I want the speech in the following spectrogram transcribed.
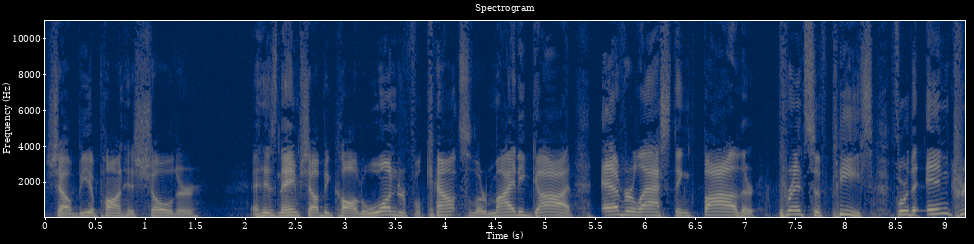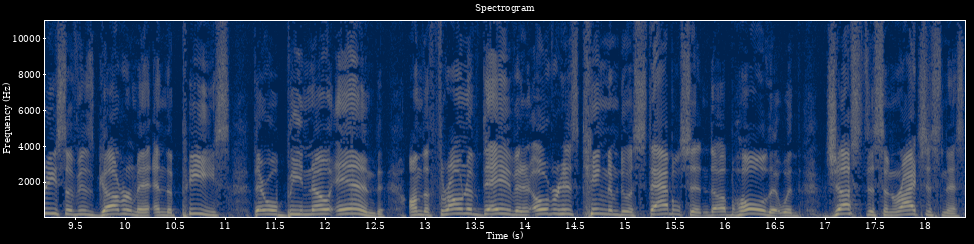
shall be upon his shoulder and his name shall be called Wonderful Counselor, Mighty God, Everlasting Father, Prince of Peace. For the increase of his government and the peace, there will be no end on the throne of David and over his kingdom to establish it and to uphold it with justice and righteousness.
